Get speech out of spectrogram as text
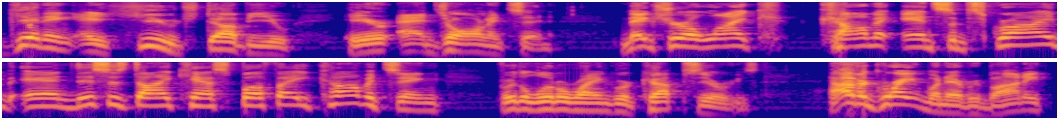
getting a huge W here at Darlington. Make sure to like, comment, and subscribe. And this is Diecast Buffet commenting for the Little Wrangler Cup Series. Have a great one, everybody.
